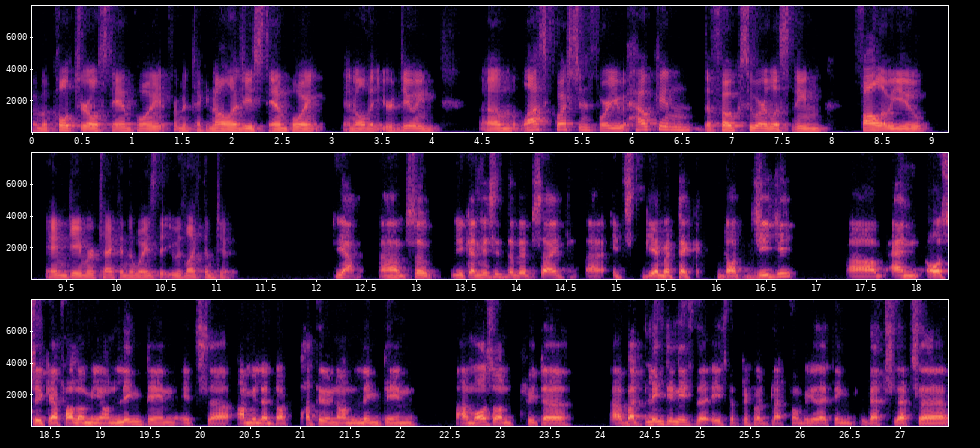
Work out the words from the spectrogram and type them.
from a cultural standpoint, from a technology standpoint, and all that you're doing. Um, last question for you How can the folks who are listening follow you and Gamertech in the ways that you would like them to? Yeah, um, so you can visit the website. Uh, it's gamertech.gg. Um, and also, you can follow me on LinkedIn. It's uh, amila.pathiran on LinkedIn. I'm also on Twitter. Uh, but LinkedIn is the is the preferred platform because I think that's that's uh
